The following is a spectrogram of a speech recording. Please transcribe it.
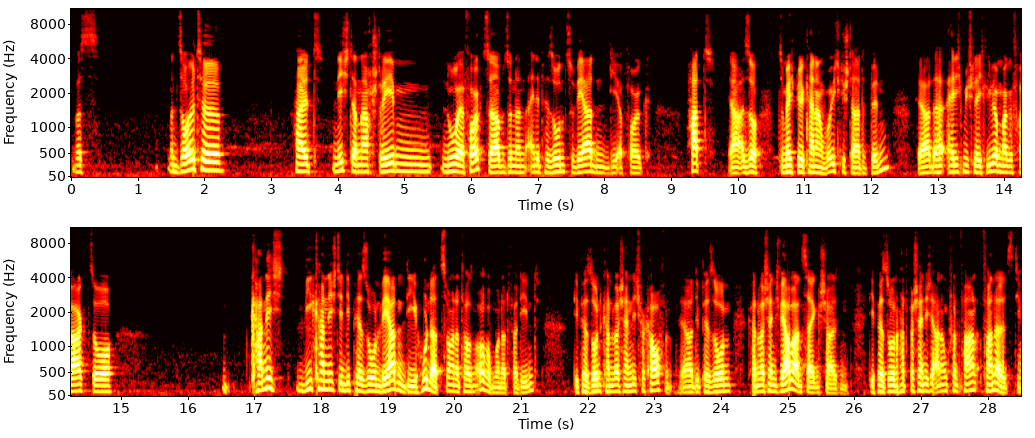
was man sollte halt nicht danach streben, nur Erfolg zu haben, sondern eine Person zu werden, die Erfolg hat. Ja, also zum Beispiel, keine Ahnung, wo ich gestartet bin, ja, da hätte ich mich vielleicht lieber mal gefragt, so, kann ich, wie kann ich denn die Person werden, die 100, 200.000 Euro im Monat verdient? Die Person kann wahrscheinlich verkaufen. Ja, die Person kann wahrscheinlich Werbeanzeigen schalten. Die Person hat wahrscheinlich Ahnung von Fun- Funnels. Die,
